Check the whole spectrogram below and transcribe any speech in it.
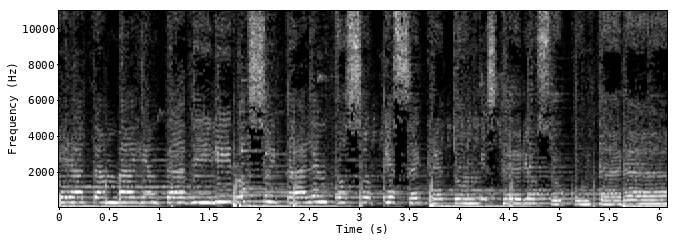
Era tan valiente, habilidoso y talentoso que secreto misterioso ocultará.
